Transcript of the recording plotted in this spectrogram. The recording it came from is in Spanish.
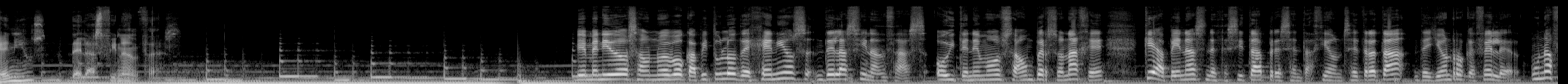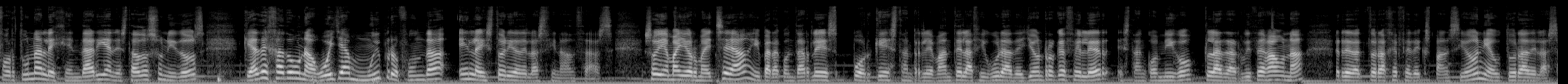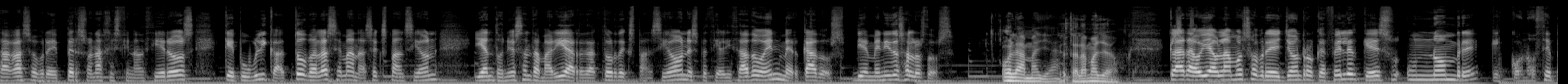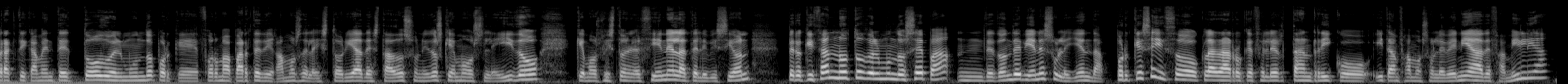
Genios de las Finanzas. Bienvenidos a un nuevo capítulo de Genios de las Finanzas. Hoy tenemos a un personaje que apenas necesita presentación. Se trata de John Rockefeller, una fortuna legendaria en Estados Unidos que ha dejado una huella muy profunda en la historia de las finanzas. Soy Amaya Ormaechea y para contarles por qué es tan relevante la figura de John Rockefeller están conmigo Clara Ruiz de Gauna, redactora jefe de Expansión y autora de la saga sobre personajes financieros que publica todas las semanas Expansión y Antonio Santamaría, redactor de Expansión, especializado en mercados. Bienvenidos a los dos. Hola, Maya. ¿Qué tal, Amaya? Clara, hoy hablamos sobre John Rockefeller, que es un nombre que conoce prácticamente todo el mundo porque forma parte, digamos, de la historia de Estados Unidos que hemos leído, que hemos visto en el cine, en la televisión, pero quizá no todo el mundo sepa mm, de dónde viene su leyenda. ¿Por qué se hizo Clara Rockefeller tan rico y tan famoso? ¿Le venía de familia?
